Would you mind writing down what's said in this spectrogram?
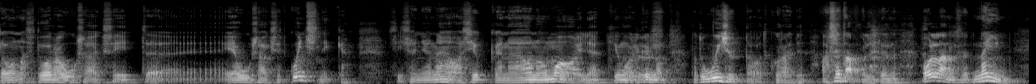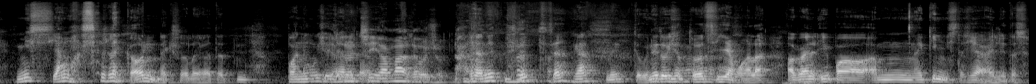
toonast varauusaegseid ja uusaegseid kunstnikke. siis on ju näha sihukene anomaalia, et jumal küll, nad, nad uisutavad kuradi, aga seda polnud ju hollandlased näinud, mis jama sellega on, eks ole, vaata, et pane uisud jalga. nüüd siiamaale uisutavad. ja nüüd, nüüd jah, jah, nüüd, nüüd uisutavad siiamaale, aga juba mm, kinnistes jäähallides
